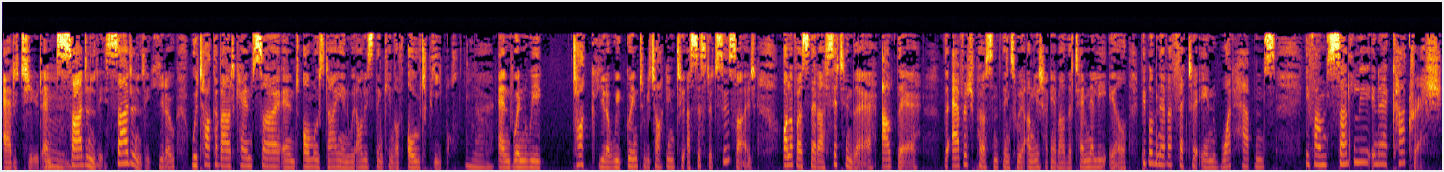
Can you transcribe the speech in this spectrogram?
attitude and mm. suddenly, suddenly, you know, we talk about cancer and almost dying. We're always thinking of old people. And when we talk, you know, we're going to be talking to assisted suicide. All of us that are sitting there, out there, the average person thinks we're only talking about the terminally ill. People never factor in what happens if I'm suddenly in a car crash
